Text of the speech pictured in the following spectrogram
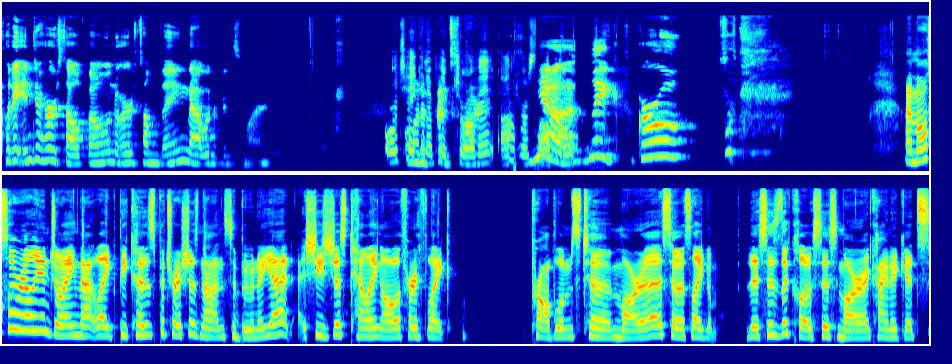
put it into her cell phone or something. That would have been smart. Or taking have a been picture of it off her cell Yeah, phone. like, girl. I'm also really enjoying that, like, because Patricia's not in Sibuna yet, she's just telling all of her like problems to Mara. So it's like this is the closest Mara kind of gets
